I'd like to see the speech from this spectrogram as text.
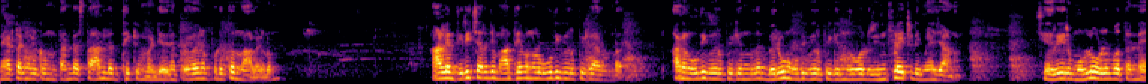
നേട്ടങ്ങൾക്കും തന്റെ സ്ഥാനലബ്ധിക്കും വേണ്ടി അതിനെ പ്രയോജനപ്പെടുത്തുന്ന ആളുകളും ആളെയും തിരിച്ചറിഞ്ഞ് മാധ്യമങ്ങൾ ഊതി വീർപ്പിക്കാറുണ്ട്. അങ്ങനെ ഊതി വീർപ്പിക്കുന്നത് ബലൂൺ ഊതി വീർപ്പിക്കുന്നത് പോലൊരു ഇൻഫ്ലേറ്റഡ് ഇമേജാണ് ചെറിയൊരു മുള്ളു കൊള്ളുമ്പോൾ തന്നെ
